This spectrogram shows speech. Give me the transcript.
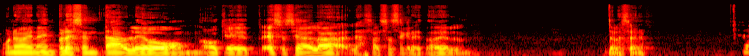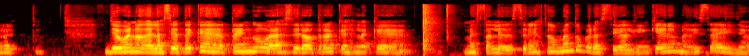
una vaina impresentable o, o que esa sea la, la secreta del, de la serie. Correcto. Yo, bueno, de las siete que tengo, voy a decir otra que es la que me salió decir en este momento, pero si alguien quiere, me dice y yo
